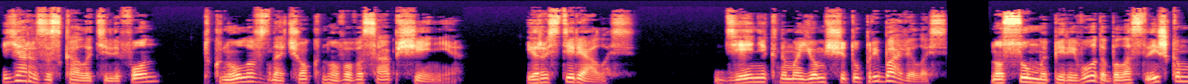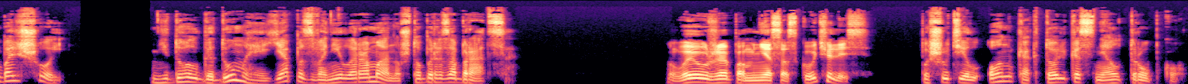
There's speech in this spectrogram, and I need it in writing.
Я разыскала телефон, ткнула в значок нового сообщения и растерялась. Денег на моем счету прибавилось, но сумма перевода была слишком большой. Недолго думая, я позвонила Роману, чтобы разобраться. «Вы уже по мне соскучились?» — пошутил он, как только снял трубку.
